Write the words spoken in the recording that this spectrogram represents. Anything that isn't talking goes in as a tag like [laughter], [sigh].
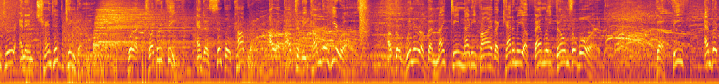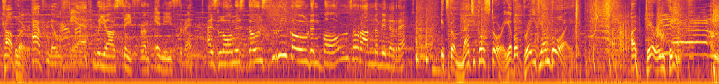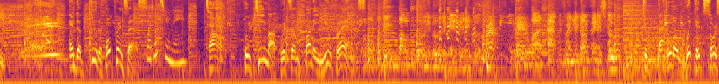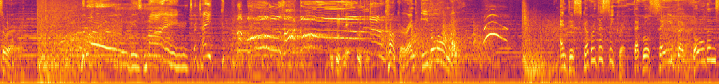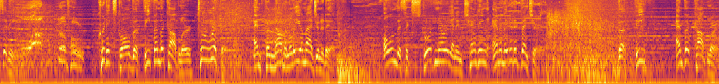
Enter an enchanted kingdom where a clever thief and a simple cobbler are about to become the heroes of the winner of the 1995 Academy of Family Films Award, The Thief and the Cobbler. Have no fear. We are safe from any threat as long as those three golden balls are on the minaret. It's the magical story of a brave young boy, a daring thief, and a beautiful princess What is your name? Tack. who team up with some funny new friends to battle a wicked sorcerer. The world is mine to take. The balls are gone! [laughs] conquer an evil army, and discover the secret that will save the Golden City. Wonderful! Critics call The Thief and the Cobbler terrific and phenomenally imaginative. Own this extraordinary and enchanting animated adventure. The Thief and the Cobbler.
